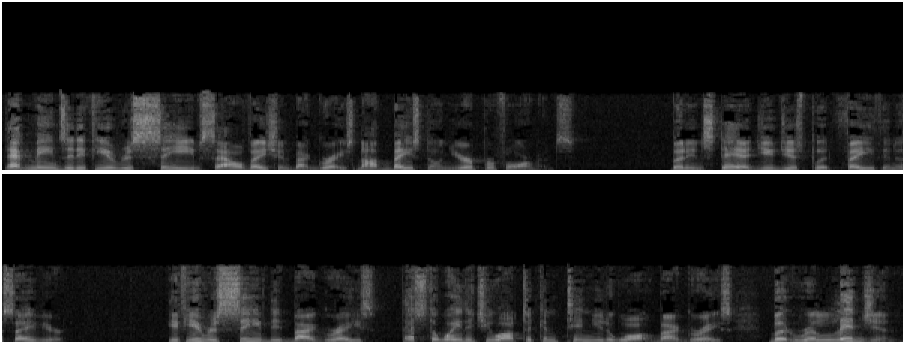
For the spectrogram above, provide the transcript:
That means that if you receive salvation by grace, not based on your performance, but instead you just put faith in a Savior, if you received it by grace, that's the way that you ought to continue to walk by grace. But religion,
